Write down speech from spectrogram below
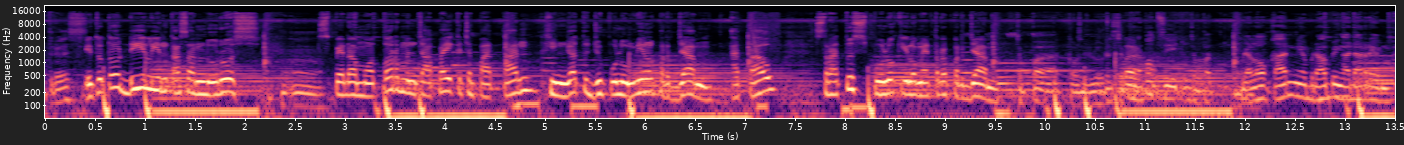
terus Itu tuh di lintasan lurus. Sepeda motor mencapai kecepatan hingga 70 mil per jam atau 110 km per jam. Cepet kalau dilurus Cepet. cepet sih cepet. Belokan ya berabe nggak ada rem.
